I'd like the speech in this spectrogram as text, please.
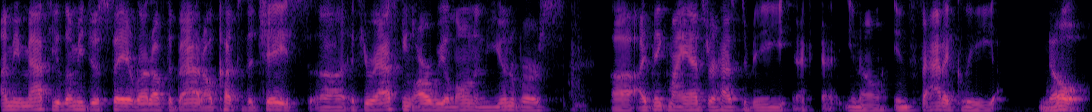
I mean, Matthew, let me just say it right off the bat. I'll cut to the chase. Uh, if you're asking, are we alone in the universe? Uh, I think my answer has to be, you know, emphatically no.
